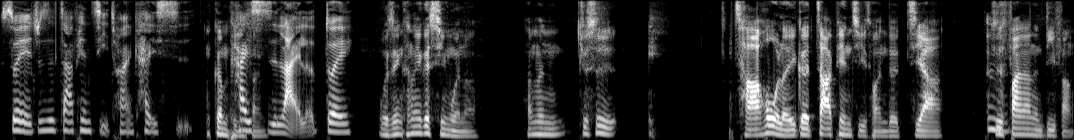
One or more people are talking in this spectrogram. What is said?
所以就是诈骗集团开始更开始来了。对，我之前看到一个新闻啊，他们就是。查获了一个诈骗集团的家，就是犯案的地方，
